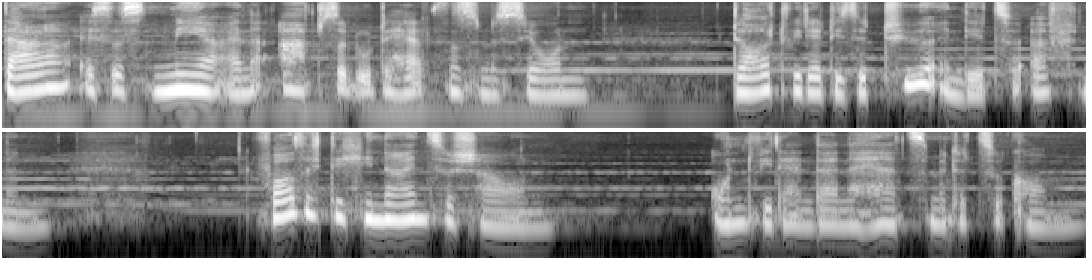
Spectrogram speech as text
da ist es mir eine absolute Herzensmission, dort wieder diese Tür in dir zu öffnen, vorsichtig hineinzuschauen und wieder in deine Herzmitte zu kommen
